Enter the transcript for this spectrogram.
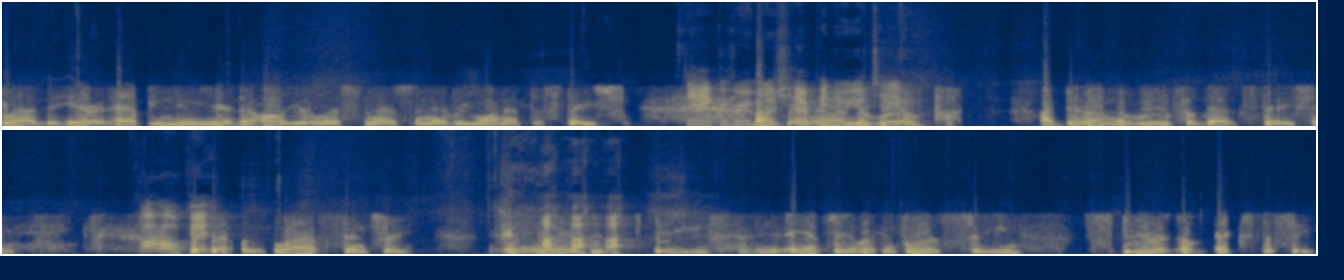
Glad to hear it. Happy New Year to all your listeners and everyone at the station. Thank you very much. Happy New Year to you. roof. I've been on the roof of that station, Oh, okay. but that was last century. Anyways, it's C. The answer you're looking for is C. Spirit of ecstasy.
